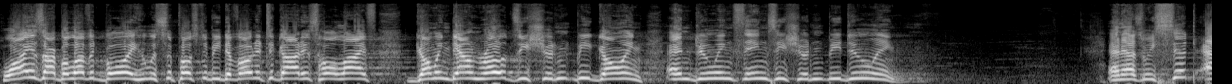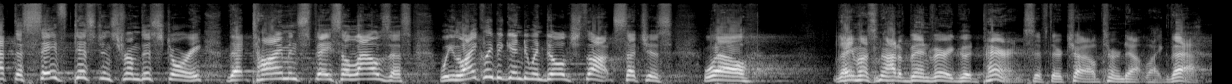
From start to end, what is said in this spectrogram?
Why is our beloved boy, who was supposed to be devoted to God his whole life, going down roads he shouldn't be going and doing things he shouldn't be doing? And as we sit at the safe distance from this story that time and space allows us, we likely begin to indulge thoughts such as, well, they must not have been very good parents if their child turned out like that.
